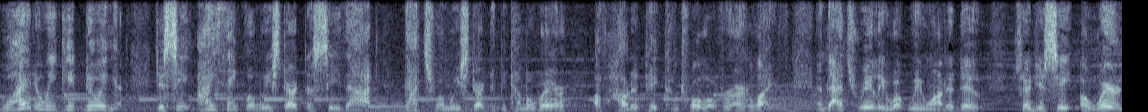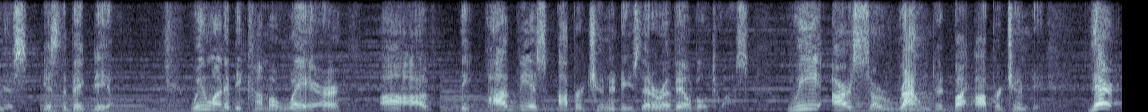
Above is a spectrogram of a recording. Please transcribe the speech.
Why do we keep doing it? You see, I think when we start to see that, that's when we start to become aware of how to take control over our life. And that's really what we want to do. So you see, awareness is the big deal. We want to become aware of the obvious opportunities that are available to us. We are surrounded by opportunity. They're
